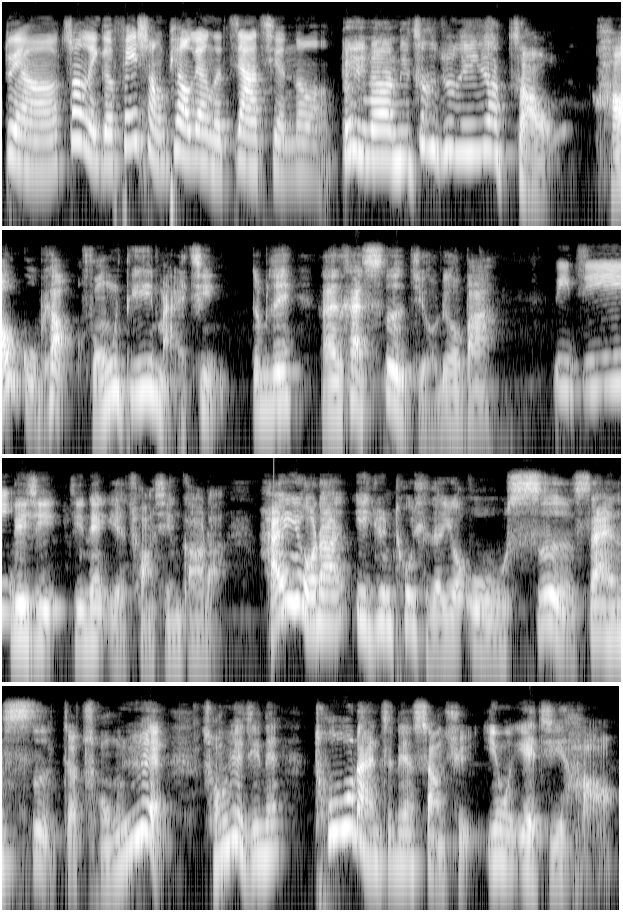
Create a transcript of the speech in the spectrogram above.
对啊，赚了一个非常漂亮的价钱呢。对吗？你这个就是要找好股票，逢低买进，对不对？来看四九六八。利基，利基今天也创新高了。还有呢，异军突起的有五四三四，叫崇越，崇越今天突然之间上去，因为业绩好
